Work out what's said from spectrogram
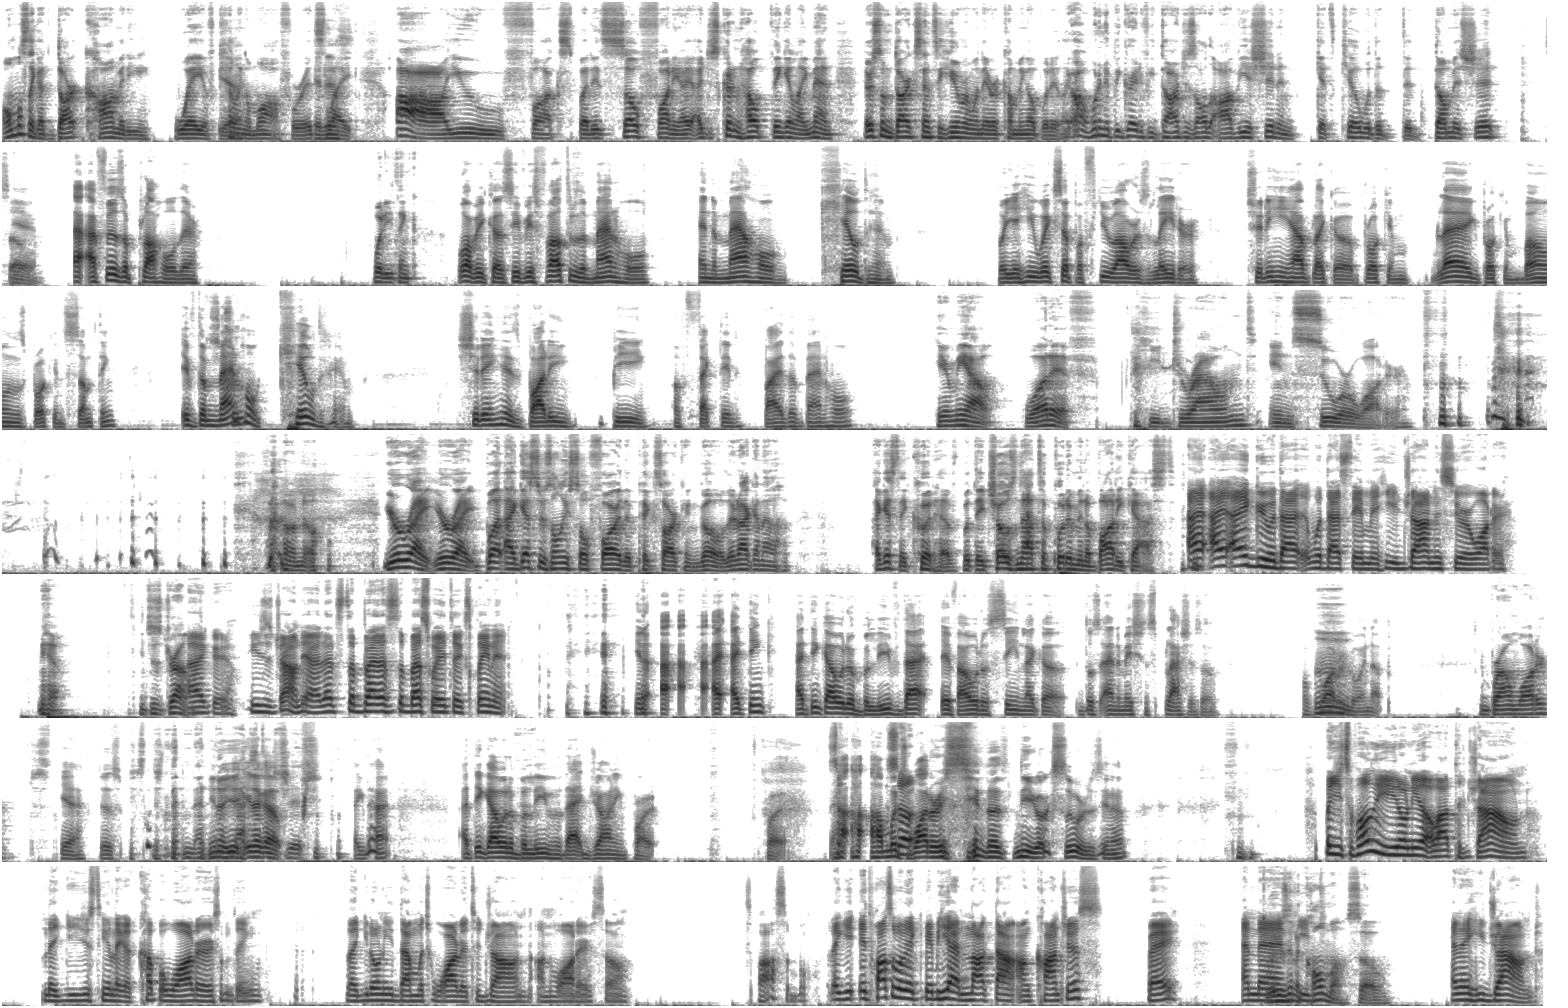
almost like a dark comedy way of killing Yeah. him off, where it's It like, ah, you fucks. But it's so funny. I, I just couldn't help thinking, like, man, there's some dark sense of humor when they were coming up with it. Like, oh, wouldn't it be great if he dodges all the obvious shit and gets killed with the, the dumbest shit? So, Yeah. I, I feel there's a plot hole there. What do you think? Well, because if he fell through the manhole and the manhole killed him, but yet he wakes up a few hours later, shouldn't he have like a broken leg, broken bones, broken something? If the manhole killed him, shouldn't his body be affected by the manhole? Hear me out. What if he drowned in sewer water? I don't know. You're right. You're right. But I guess there's only so far that Pixar can go. They're not gonna. I guess they could have, but they chose not to put him in a body cast. I, I, I agree with that with that statement. He drowned in sewer water. yeah, he just drowned. I agree. He just drowned. Yeah, that's the best. That's the best way to explain it. You know, I, I, I think I think I would have believed that if I would have seen like a those animation splashes of of water Mm. going up. Brown water. Just, Yeah, just just that, that you know, you, you like a shit. like that. I think I would have believed that drowning part. But how, how much so- water is in the New York sewers? You know. But you supposedly you don't need a lot to drown. Like you just need like a cup of water or something. Like you don't need that much water to drown on water. So it's possible. Like it's possible. Like maybe he had knocked out unconscious, right? And then Well, he was in he- a coma, so and then he drowned.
